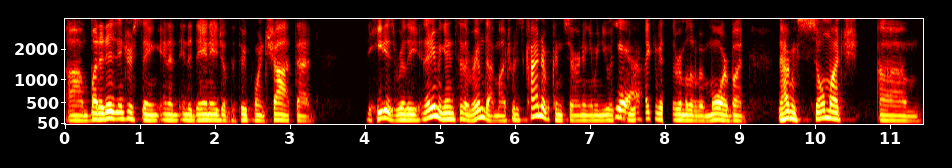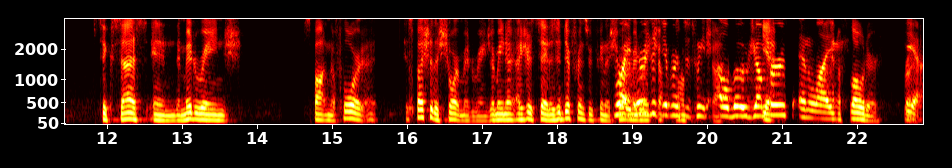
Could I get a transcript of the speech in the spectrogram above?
Um, but it is interesting in a, in the day and age of the three point shot that the Heat is really they don't even get into the rim that much, which is kind of concerning. I mean, you would, you Yeah. would like to get to the rim a little bit more, but they're having so much um, success in the mid range spot on the floor, especially the short mid range. I mean, I, I should say there's a difference between the short right. there is a difference between shot elbow jumpers and like and a floater. Right. yeah,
